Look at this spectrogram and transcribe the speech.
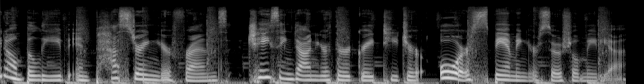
don't believe in pestering your friends, chasing down your third grade teacher, or spamming your social media.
